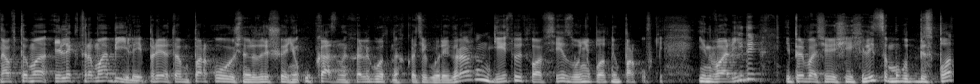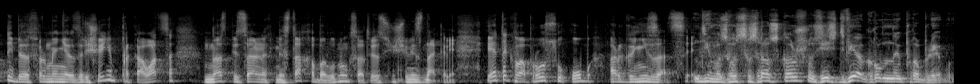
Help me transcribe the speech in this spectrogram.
автомо- электромобилей. При этом парковочное разрешение указанных льготных категорий граждан действует во всей зоне платной парковки. Инвалиды и перевозящие их лица могут бесплатно и без оформления разрешения парковаться на специальных местах, оборудованных соответствующими знаками. Это к вопросу об организации. Дима, вот сразу скажу, что здесь две огромные проблемы.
